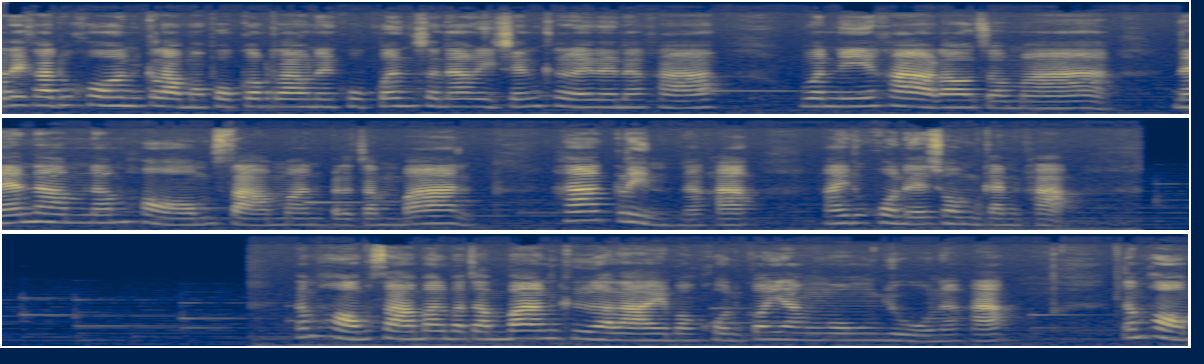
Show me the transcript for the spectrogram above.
วัสดีค่ะทุกคนกลับมาพบกับเราในคูเปิลชาแนลอีกเช่นเคยเลยนะคะ วันนี้ค่ะเราจะมาแนะนำน้ำหอมสามัญประจำบ้าน 5 กลิ่นนะคะ ให้ทุกคนได้ชมกันค่ะ น้ำหอมสามัญประจำบ้านคืออะไร บางคนก็ยังงงอยู่นะคะ น้ำหอม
